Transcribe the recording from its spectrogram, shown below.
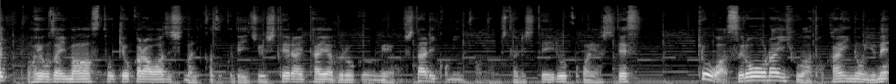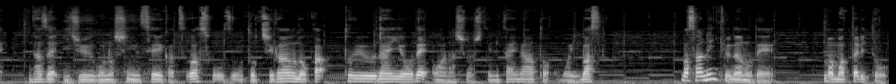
い。おはようございます。東京から淡路島に家族で移住して、ライターやブログ運営をしたり、古民家を直したりしている小林です。今日はスローライフは都会の夢。なぜ移住後の新生活は想像と違うのか？という内容でお話をしてみたいなと思います。まあ3連休なので、まあまったりと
